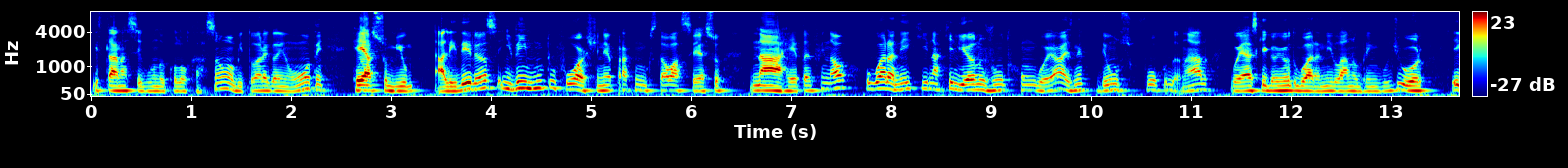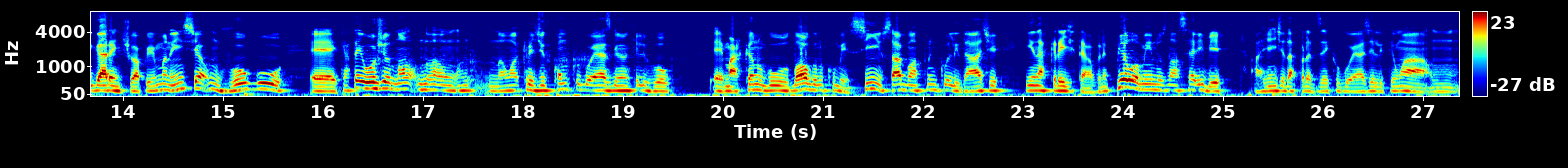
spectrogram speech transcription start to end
está na segunda colocação. A Vitória ganhou ontem, reassumiu a liderança e vem muito forte, né, para conquistar o acesso na reta final. O Guarani que naquele ano junto com o Goiás, né, deu um sufoco danado. Goiás que ganhou do Guarani lá no Brinco de Ouro e garantiu a permanência. Um jogo é, que até hoje eu não, não, não acredito como que o Goiás ganhou aquele jogo é, marcando gol logo no comecinho, sabe? Uma tranquilidade inacreditável, né? Pelo menos na Série B, a gente dá para dizer que o Goiás ele tem uma, um,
